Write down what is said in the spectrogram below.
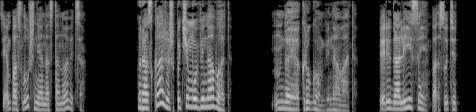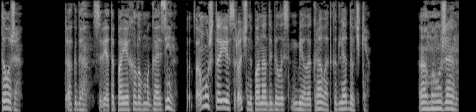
тем послушнее она становится. Расскажешь, почему виноват? Да я кругом виноват. Перед Алисой, по сути, тоже. Тогда Света поехала в магазин, потому что ей срочно понадобилась белая кроватка для дочки. А мы уже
